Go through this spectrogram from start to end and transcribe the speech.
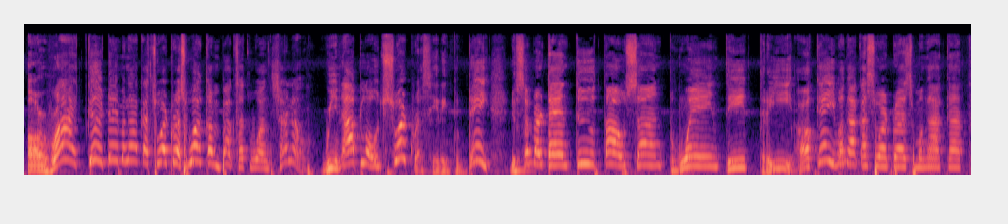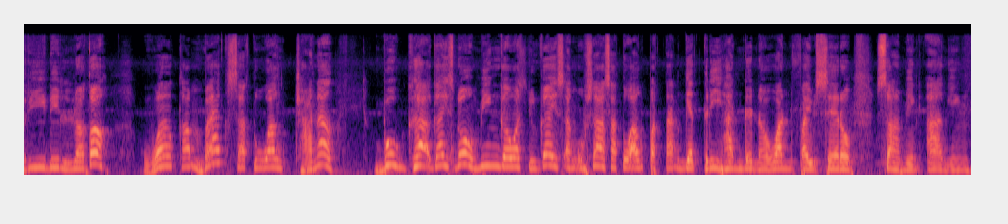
Alright, good day mga ka-Swertres! Welcome back sa tuwang channel. Win Upload Swertres hitting today, December 10, 2023. Okay, mga ka-Swertres, mga ka-3D Lotto. Welcome back sa tuwang channel. Bugha guys, no? Minggawas yun guys ang usa sa tuwang patarget 300 na 150 sa aming aging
